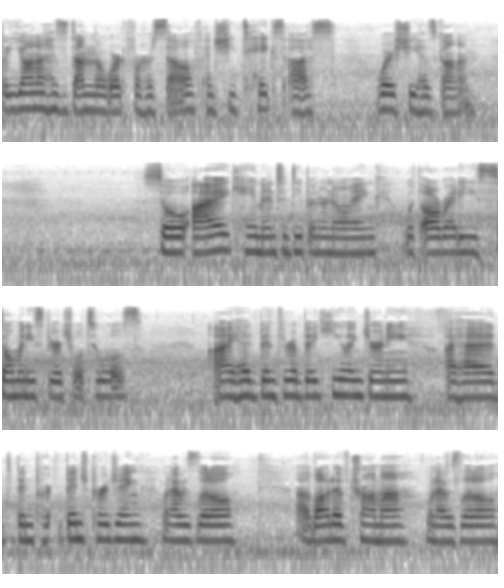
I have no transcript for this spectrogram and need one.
But Yana has done the work for herself, and she takes us where she has gone. So I came into Deep Inner Knowing with already so many spiritual tools. I had been through a big healing journey. I had been binge purging when I was little, a lot of trauma when I was little,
